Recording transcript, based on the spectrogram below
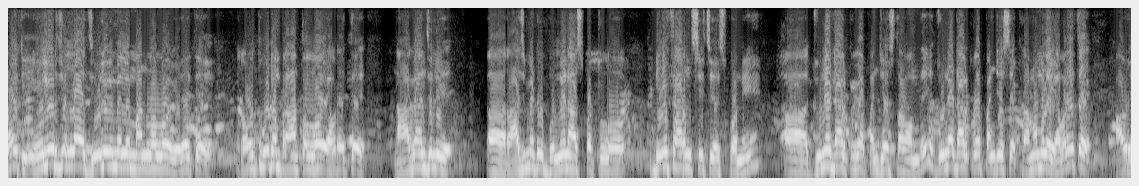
రైట్ ఏలూరు జిల్లా జీలుమిల్లి మండలంలో ఏదైతే రౌతుగూడెం ప్రాంతంలో ఎవరైతే నాగాంజలి రాజమండ్రి బుల్లిన్ హాస్పిటల్లో డి ఫార్మసీ చేసుకొని జూనియర్ డాక్టర్గా పనిచేస్తూ ఉంది. జూనియర్ డాక్టర్గా పనిచేసే క్రమంలో ఎవరైతే ఆవిడ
